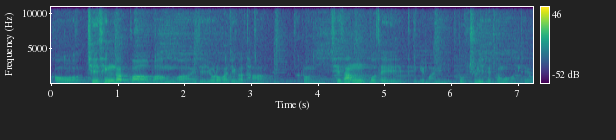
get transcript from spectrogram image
어, 제 생각과 마음과 이제 여러 가지가 다 그런 세상 것에 되게 많이 노출이 됐던 것 같아요.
